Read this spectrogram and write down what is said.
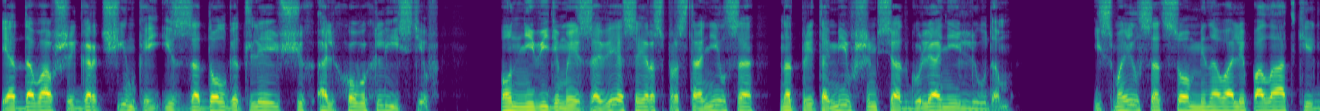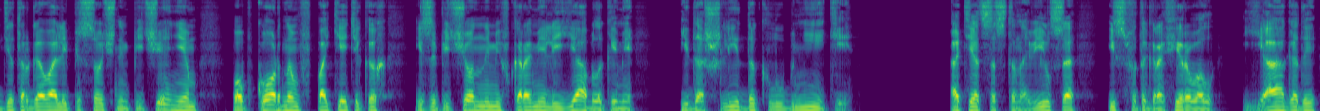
и отдававший горчинкой из-за долго тлеющих ольховых листьев. Он невидимой завесой распространился над притомившимся от гуляний людом. Исмаил с отцом миновали палатки, где торговали песочным печеньем, попкорном в пакетиках и запеченными в карамели яблоками, и дошли до клубники. Отец остановился и сфотографировал ягоды,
